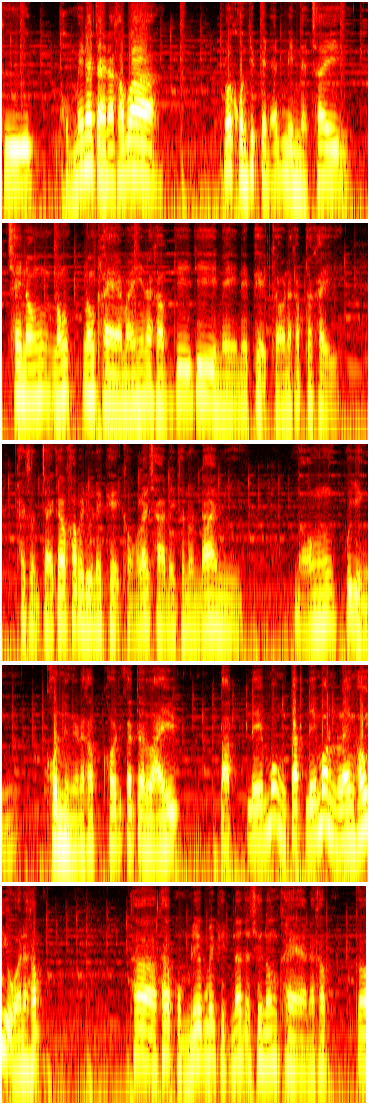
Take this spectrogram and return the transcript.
คือผมไม่แน่ใจนะครับว่า ว่าคนที่เป็นแอดมินเนี่ยใช่ใช่น้องน้องน้องแคลร์ไหมนะครับที่ที่ในในเพจเขานะครับ ถ้าใครใครสนใจก็เข้าไปดูในเพจของไร่ชาในถนนได้มีน้องผู้หญิงคนหนึ่งนะครับเขาก็จะไลฟ์ตัดเลมงตัดเลมอนอะไรงเขาอยู่นะครับ ถ้าถ้าผมเรียกไม่ผิดน่าจะชื่อน้องแคร์นะครับ ก็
